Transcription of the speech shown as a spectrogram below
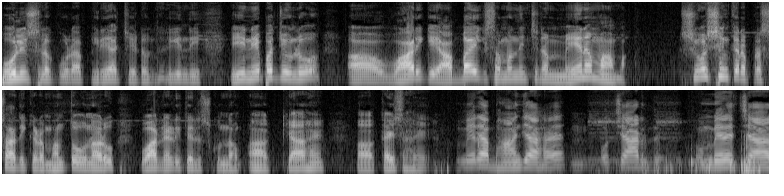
పోలీసులకు కూడా ఫిర్యాదు చేయడం జరిగింది ఈ నేపథ్యంలో ఆ, వారికి ఆ అబ్బాయికి సంబంధించిన మేనమామ శివశంకర ప్రసాద్ ఇక్కడ మనతో ఉన్నారు వారిని అడిగి తెలుసుకుందాం ఆ, క్యా హై ఆ, కైసా హై मेरा भांजा है वो चार वो मेरे चार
